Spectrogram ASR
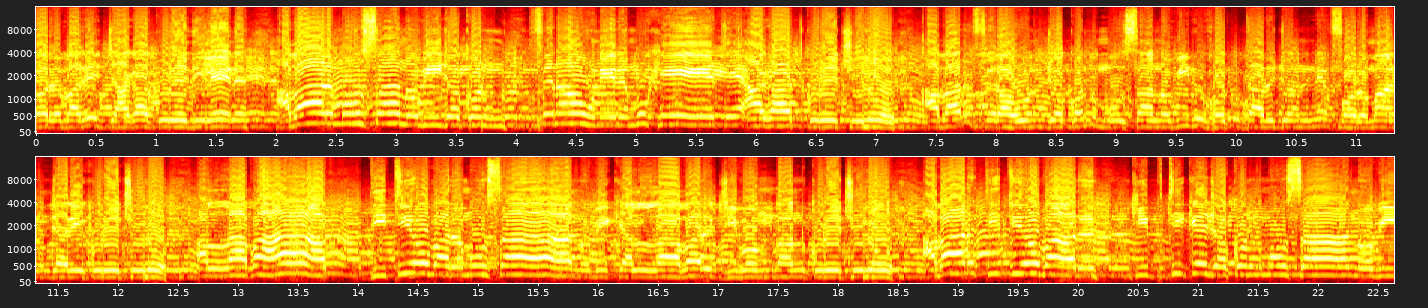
দরবারে জাগা করে দিলেন। আবার মুসা নবী যখন ফেরাউনের মুখে যে আঘাত করেছিল, আবার ফেরাউন যখন মুসা নবীর হত্যার জন্য ফরমান জারি করেছিল, আল্লাহ দ্বিতীয়বার মুসা নবীকে আল্লাহ আবার জীবন দান করেছিল। আবার তৃতীয়বার কিপ্তিকে যখন মুসা নবী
